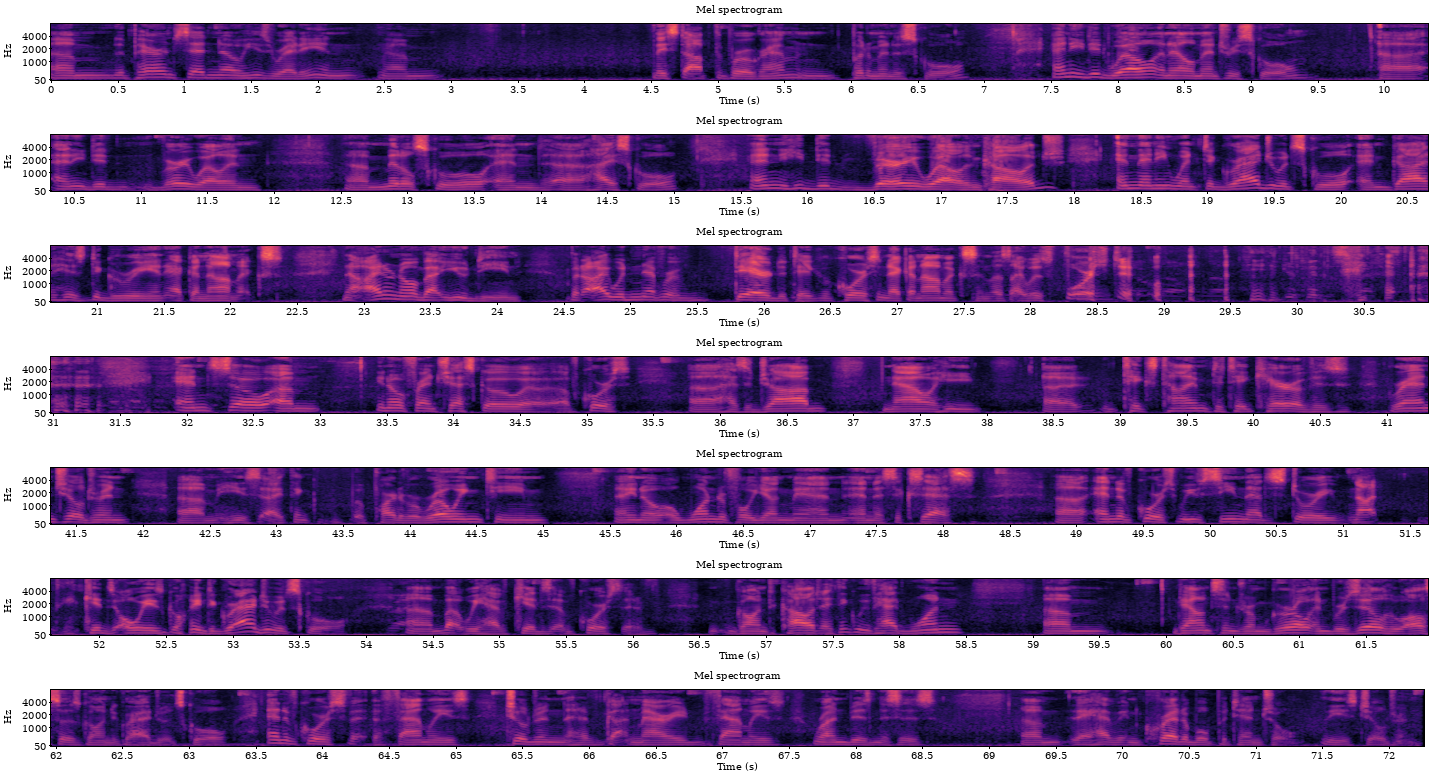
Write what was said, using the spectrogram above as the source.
Um, the parents said no, he's ready, and um, they stopped the program and put him into school. And he did well in elementary school, uh, and he did very well in uh, middle school and uh, high school. And he did very well in college. And then he went to graduate school and got his degree in economics. Now, I don't know about you, Dean, but I would never have dared to take a course in economics unless I was forced to. And so, um, you know, Francesco, uh, of course, uh, has a job. Now he uh, takes time to take care of his grandchildren. Um, he's, I think, a part of a rowing team. Uh, you know, a wonderful young man and a success. Uh, and of course, we've seen that story. Not kids always going to graduate school, um, but we have kids, of course, that have gone to college. I think we've had one um, Down syndrome girl in Brazil who also has gone to graduate school. And of course, fa- families, children that have gotten married, families run businesses. Um, they have incredible potential, these children.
